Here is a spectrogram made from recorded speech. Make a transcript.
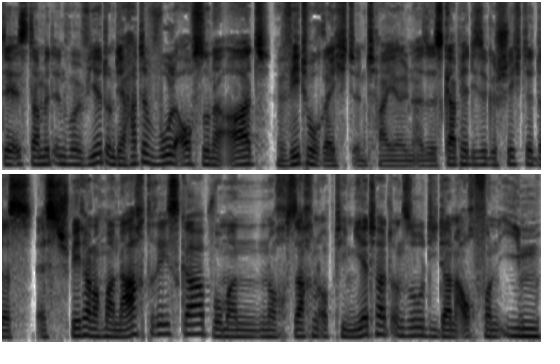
der ist damit involviert und der hatte wohl auch so eine Art Vetorecht in Teilen. Also es gab ja diese Geschichte, dass es später nochmal Nachdrehs gab, wo man noch Sachen optimiert hat und so, die dann auch von ihm,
